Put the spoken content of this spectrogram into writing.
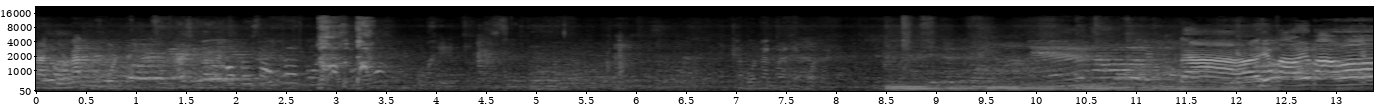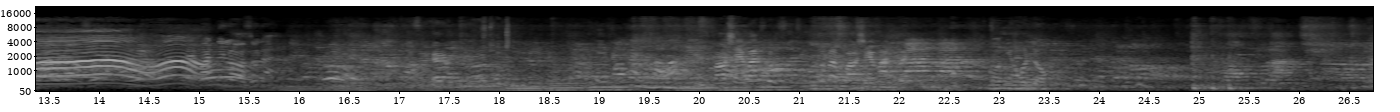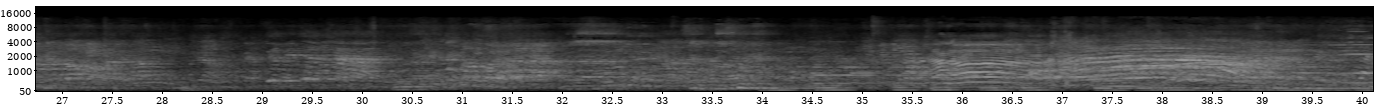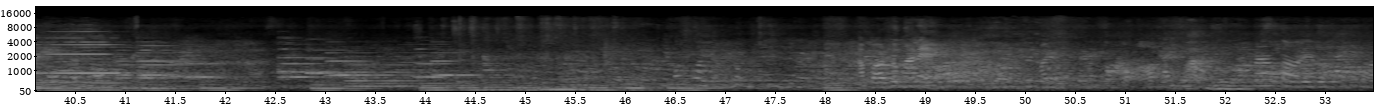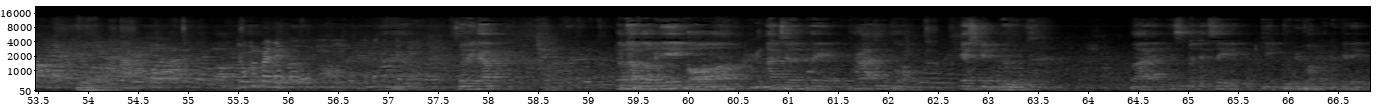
คนเลยเอาไปสองเพศกูอะโอเคถ้าบนนั่นมาให้หมดเลยด่าพี่เปาพี่เปาโอ้วันนี้รอสุดอะเปาใช้วันคุณก็แบบเปาใช้วันเลยตัวนี้คนหลง ปดิสวัสดีครับลำดับต่อไปนี้ขออัญเชิญเพลงพระราชนิพนธ์ H.M. Blues by His Majesty King ภูมิพลอดุลยเดช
